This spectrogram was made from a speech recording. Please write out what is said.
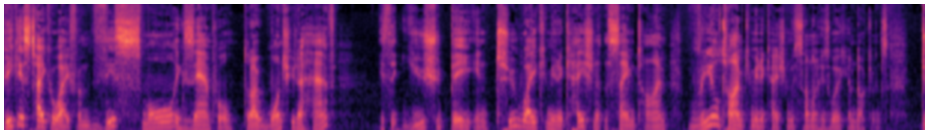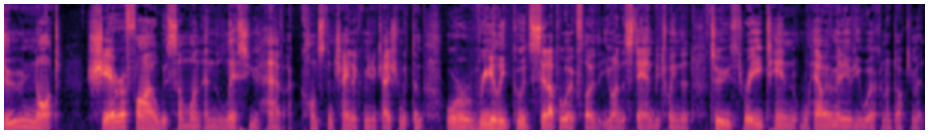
biggest takeaway from this small example that I want you to have is that you should be in two way communication at the same time, real time communication with someone who's working on documents do not share a file with someone unless you have a constant chain of communication with them or a really good setup workflow that you understand between the two, three, ten, however many of you work on a document.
